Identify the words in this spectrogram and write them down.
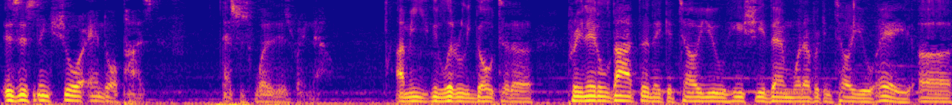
Is this thing sure and or positive? That's just what it is right now. I mean, you can literally go to the prenatal doctor. They could tell you, he, she, them, whatever can tell you, hey, uh,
